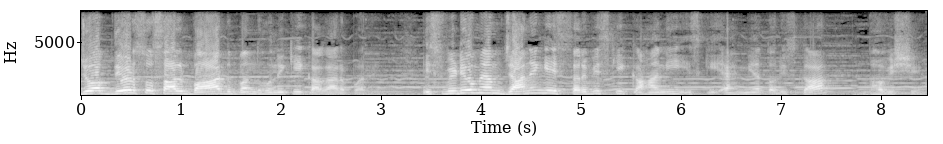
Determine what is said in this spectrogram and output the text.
जो अब डेढ़ सौ साल बाद बंद होने की कगार पर है। इस वीडियो में हम जानेंगे इस सर्विस की कहानी, इसकी अहमियत और इसका भविष्य।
